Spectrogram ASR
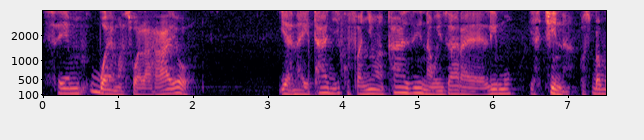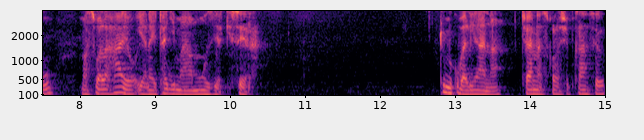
sehemu kubwa ya masuala hayo yanahitaji kufanyiwa kazi na Wizara ya Elimu ya China kwa sababu masuala hayo yanahitaji maamuzi ya kisera. Tumekubaliana China Scholarship Council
